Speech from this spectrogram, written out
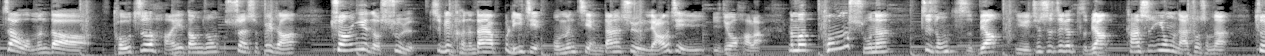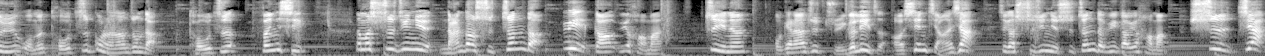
在我们的投资行业当中算是非常专业的术语，这个可能大家不理解，我们简单的去了解也就好了。那么通俗呢，这种指标，也就是这个指标，它是用来做什么呢？作为我们投资过程当中的投资分析。那么市净率难道是真的越高越好吗？这里呢，我给大家去举一个例子哦，先讲一下这个市净率是真的越高越好吗？市价。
